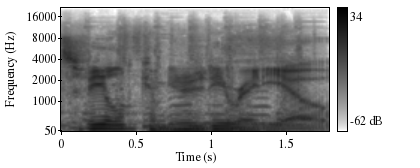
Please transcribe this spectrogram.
Pittsfield Community Radio.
